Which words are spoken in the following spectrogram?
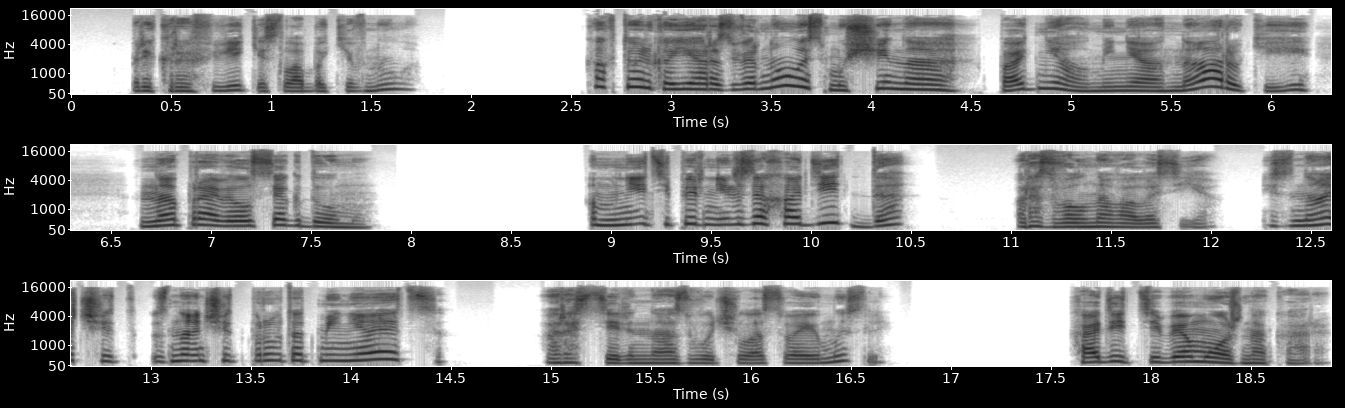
— прикрыв веки, слабо кивнула. Как только я развернулась, мужчина поднял меня на руки и направился к дому. «Мне теперь нельзя ходить, да?» — разволновалась я. «И значит, значит, пруд отменяется?» — растерянно озвучила свои мысли. «Ходить тебе можно, Кара».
